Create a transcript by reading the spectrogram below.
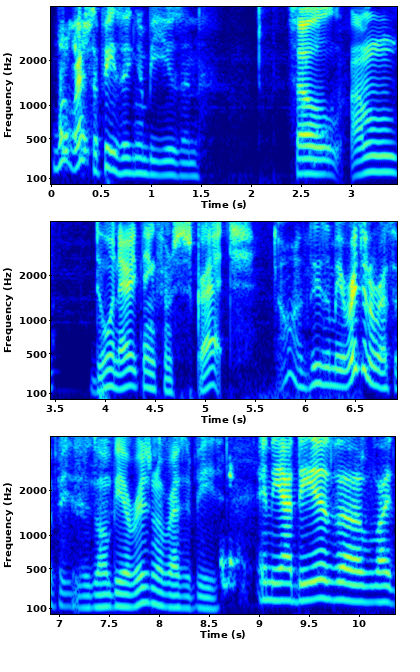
what recipes are you gonna be using? So I'm doing everything from scratch. Oh, these gonna be original recipes. These are gonna be original recipes. Any ideas of like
